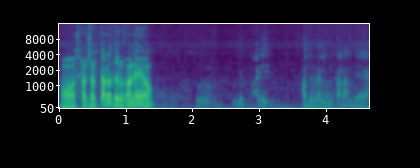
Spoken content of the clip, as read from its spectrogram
어, 살살 따라 들어가네요. 잘안 돼.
